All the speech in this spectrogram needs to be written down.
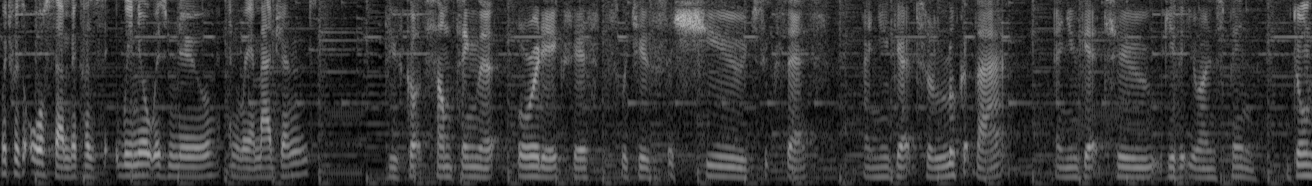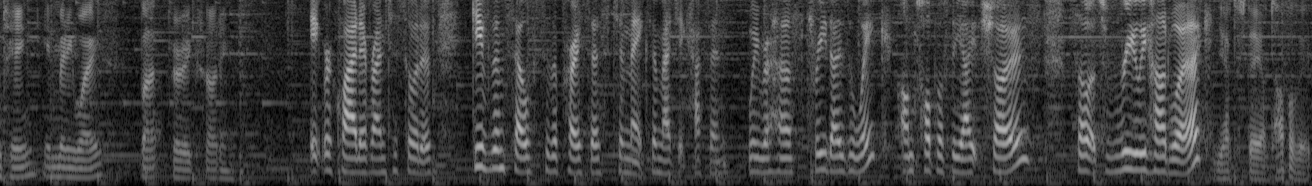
which was awesome because we knew it was new and reimagined. If you've got something that already exists, which is a huge success, and you get to look at that and you get to give it your own spin. Daunting in many ways, but very exciting. It required everyone to sort of give themselves to the process to make the magic happen. We rehearse three days a week on top of the eight shows, so it's really hard work. You have to stay on top of it.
